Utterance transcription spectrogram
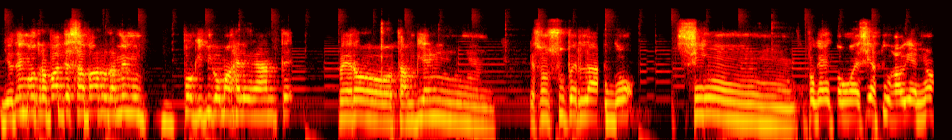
Yo tengo otro par de zapatos también un poquitico más elegante, pero también que son súper largos, sin, porque como decías tú, Javier, ¿no?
